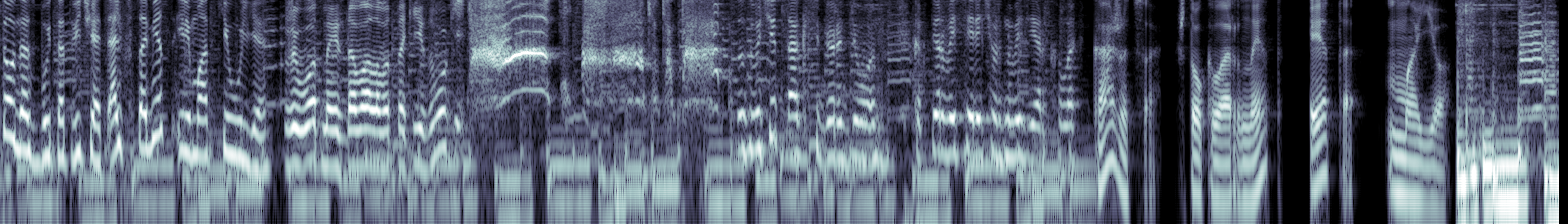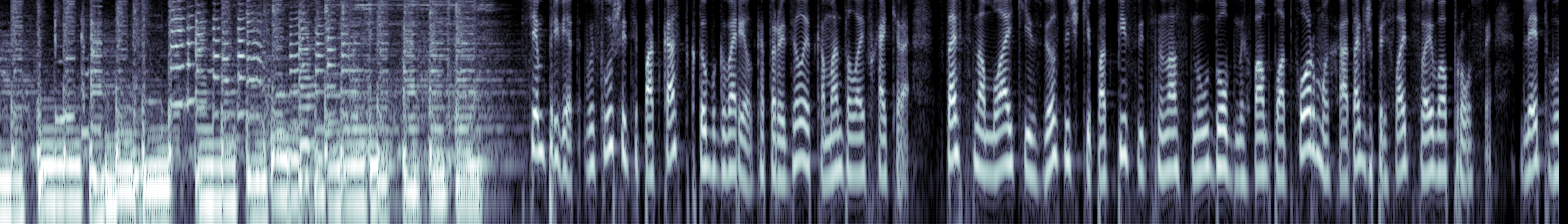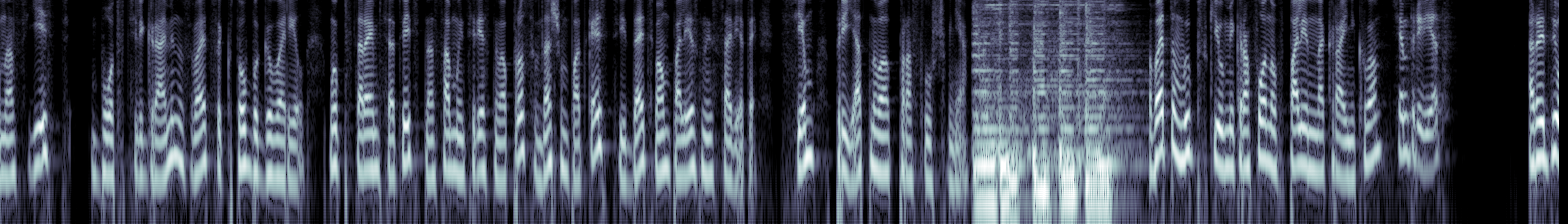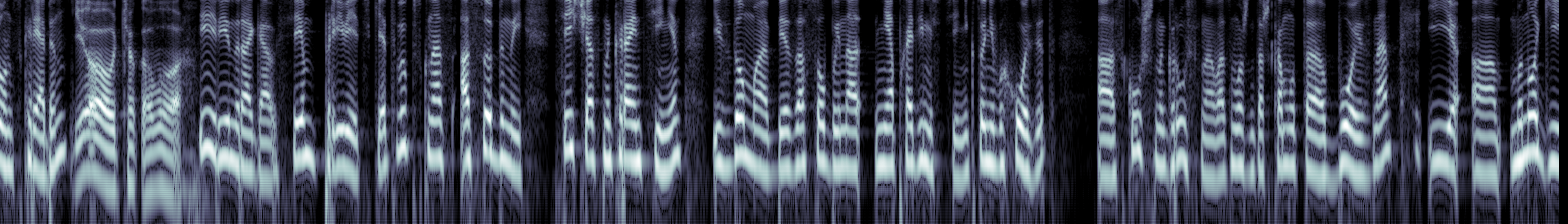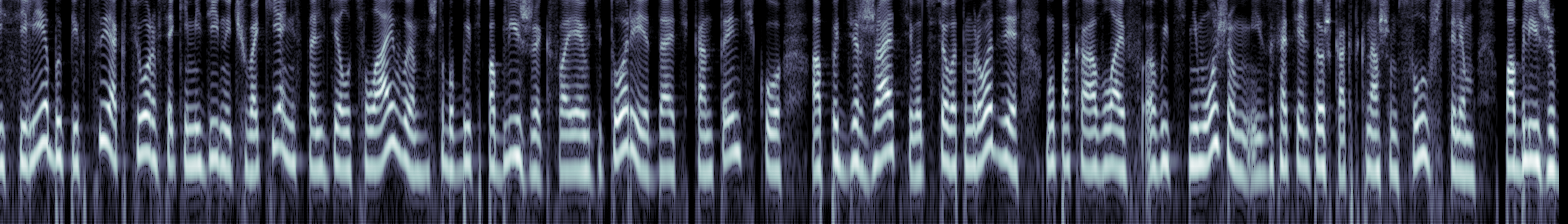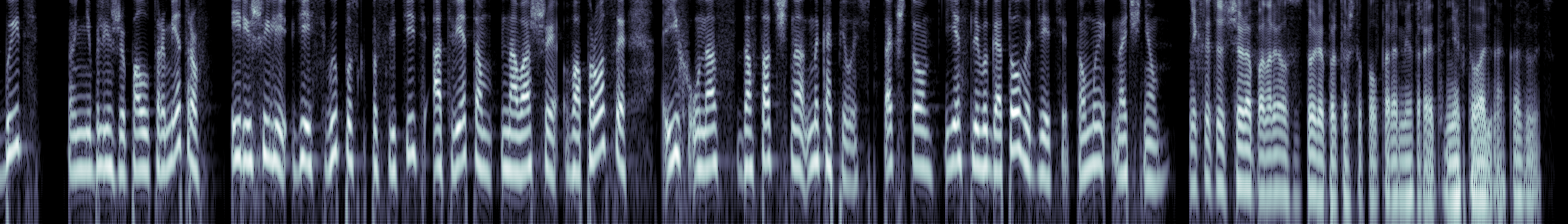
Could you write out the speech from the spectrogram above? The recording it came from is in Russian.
Кто у нас будет отвечать, альфа-самец или матки-улья? Животное издавало вот такие звуки. Звучит так себе, Родион, как первая серия «Черного зеркала». Кажется, что кларнет — это мое. Всем привет! Вы слушаете подкаст «Кто бы говорил», который делает команда лайфхакера. Ставьте нам лайки и звездочки, подписывайтесь на нас на удобных вам платформах, а также присылайте свои вопросы. Для этого у нас есть бот в Телеграме, называется «Кто бы говорил». Мы постараемся ответить на самые интересные вопросы в нашем подкасте и дать вам полезные советы. Всем приятного прослушивания! В этом выпуске у микрофонов Полина Накрайникова. Всем привет! Родион Скрябин. Йоу, чё кого? И Ирина Рога. Всем приветики. Этот выпуск у нас особенный. Все сейчас на карантине. Из дома без особой на... необходимости никто не выходит а, скучно, грустно, возможно, даже кому-то боязно. И а, многие селебы, певцы, актеры, всякие медийные чуваки, они стали делать лайвы, чтобы быть поближе к своей аудитории, дать контентику, а, поддержать, и вот все в этом роде. Мы пока в live выйти не можем, и захотели тоже как-то к нашим слушателям поближе быть, но не ближе полутора метров, и решили весь выпуск посвятить ответам на ваши вопросы. Их у нас достаточно накопилось. Так что, если вы готовы, дети, то мы начнем. Мне, кстати, вчера понравилась история про то, что полтора метра это не актуально, оказывается.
